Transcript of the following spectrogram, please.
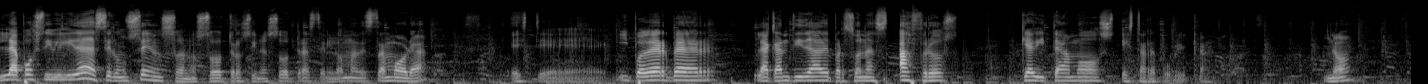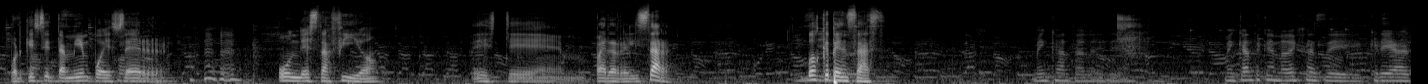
la posibilidad de hacer un censo nosotros y nosotras en Lomas de Zamora, este, y poder ver la cantidad de personas afros que habitamos esta república. ¿No? Porque ese también puede ser un desafío este, para realizar. ¿Vos qué pensás? Me encanta la idea. Me encanta que no dejas de crear,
